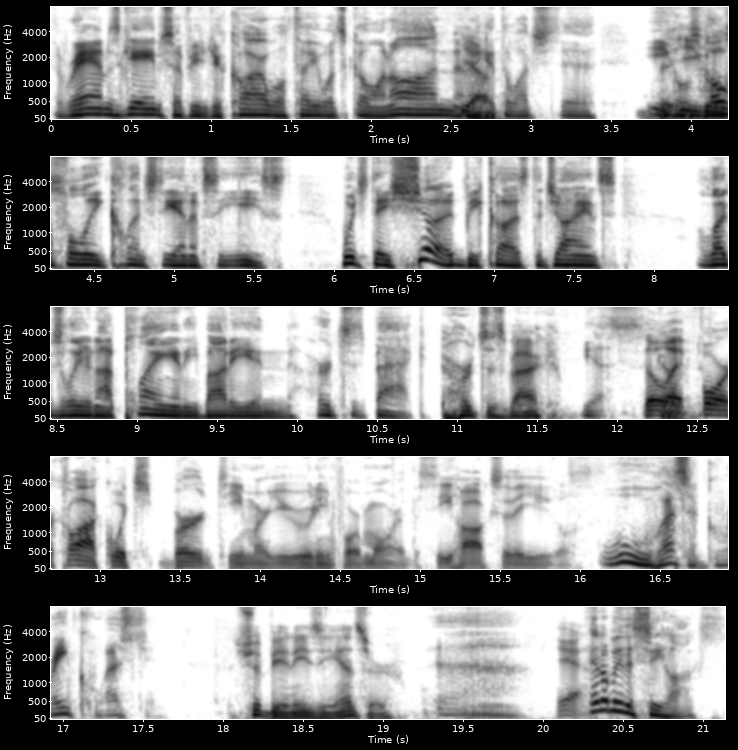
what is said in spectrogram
the Rams game. So if you're in your car, we'll tell you what's going on. And Yeah. I get to watch the The Eagles, Eagles. hopefully clinch the NFC East, which they should because the Giants allegedly are not playing anybody and Hurts is back. Hurts his back. Yes. So at four o'clock, which bird team are you rooting for more, the Seahawks or the Eagles? Ooh, that's a great question. Should be an easy answer. Yeah, It'll be the Seahawks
